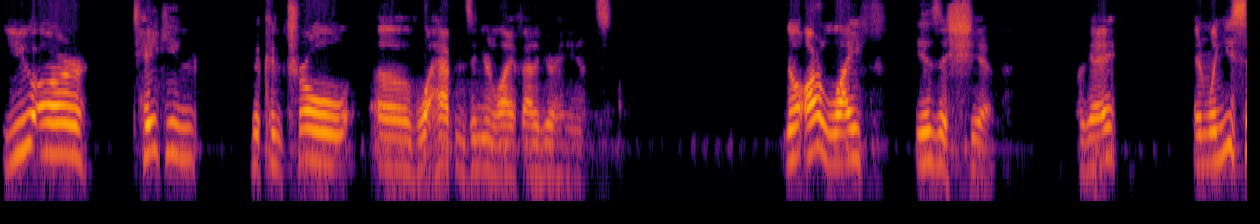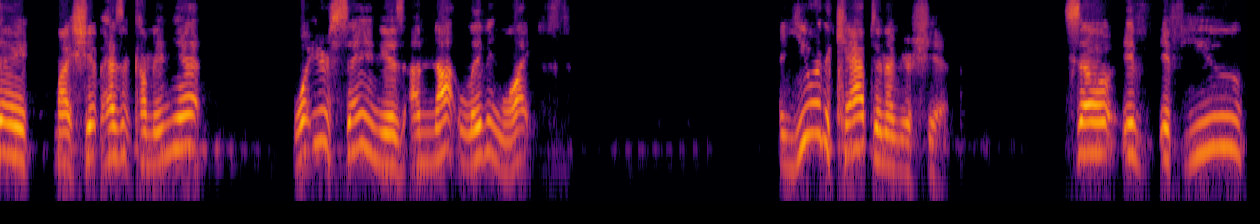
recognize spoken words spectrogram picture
you are taking the control of what happens in your life out of your hands. No, our life is a ship. Okay? And when you say, my ship hasn't come in yet, what you're saying is, I'm not living life. And you are the captain of your ship. So if, if you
